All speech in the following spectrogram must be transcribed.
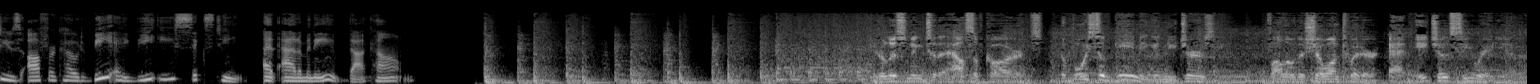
use offer code BABE16 at adamandeve.com. You're listening to the House of Cards, the voice of gaming in New Jersey. Follow the show on Twitter at HOC Radio.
